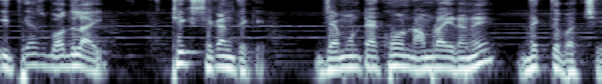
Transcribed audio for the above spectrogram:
ইতিহাস বদলায় ঠিক সেখান থেকে, যেমনটা এখন আমরা ইরানে দেখতে পাচ্ছি।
